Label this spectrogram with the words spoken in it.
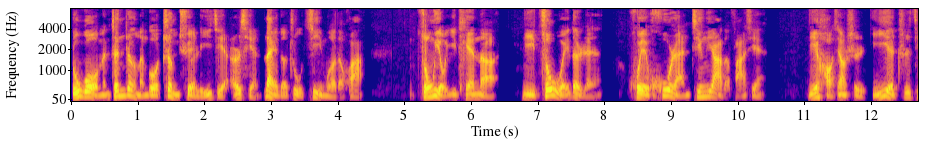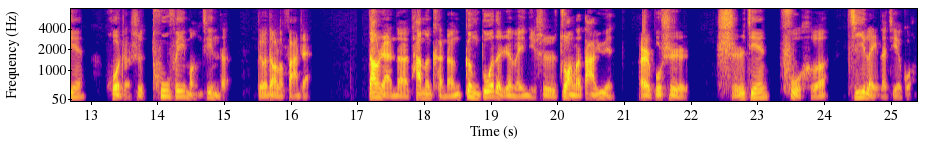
如果我们真正能够正确理解，而且耐得住寂寞的话，总有一天呢，你周围的人会忽然惊讶的发现，你好像是一夜之间，或者是突飞猛进的得到了发展。当然呢，他们可能更多的认为你是撞了大运，而不是时间复合积累的结果。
